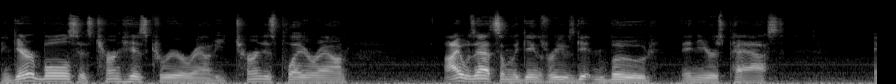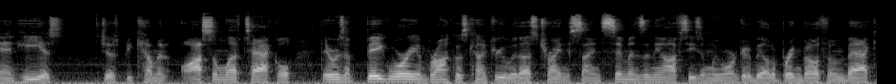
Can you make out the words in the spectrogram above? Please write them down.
And Garrett Bolles has turned his career around. He turned his play around. I was at some of the games where he was getting booed in years past and he has just become an awesome left tackle. There was a big worry in Broncos country with us trying to sign Simmons in the offseason. We weren't going to be able to bring both of them back.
